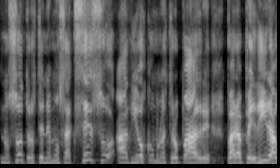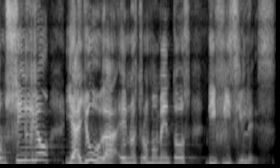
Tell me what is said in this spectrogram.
nosotros tenemos acceso a Dios como nuestro Padre para pedir auxilio y ayuda en nuestros momentos difíciles.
